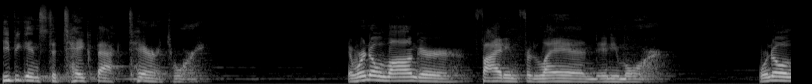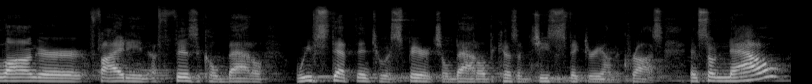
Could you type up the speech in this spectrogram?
He begins to take back territory. And we're no longer fighting for land anymore. We're no longer fighting a physical battle. We've stepped into a spiritual battle because of Jesus' victory on the cross. And so now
